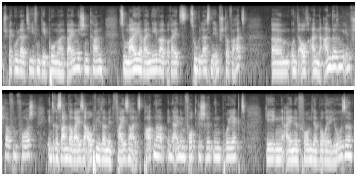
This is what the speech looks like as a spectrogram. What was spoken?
spekulativen Depot mal beimischen kann, zumal ja Valneva bereits zugelassene Impfstoffe hat ähm, und auch an anderen Impfstoffen forscht. Interessanterweise auch wieder mit Pfizer als Partner in einem fortgeschrittenen Projekt gegen eine Form der Borreliose.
